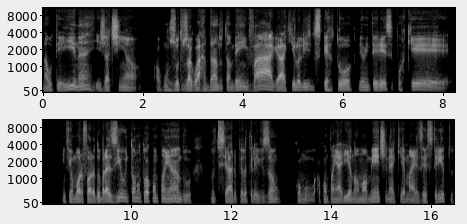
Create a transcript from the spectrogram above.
na UTI, né? E já tinha alguns outros aguardando também vaga. Aquilo ali despertou meu interesse porque, enfim, eu moro fora do Brasil, então não estou acompanhando noticiário pela televisão como acompanharia normalmente, né, aqui é mais restrito.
